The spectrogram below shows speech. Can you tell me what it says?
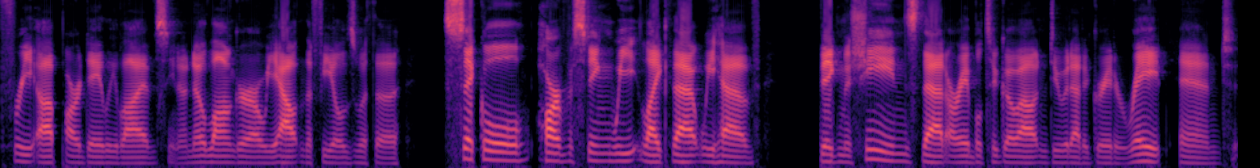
free up our daily lives. You know, no longer are we out in the fields with a sickle harvesting wheat like that. We have big machines that are able to go out and do it at a greater rate and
